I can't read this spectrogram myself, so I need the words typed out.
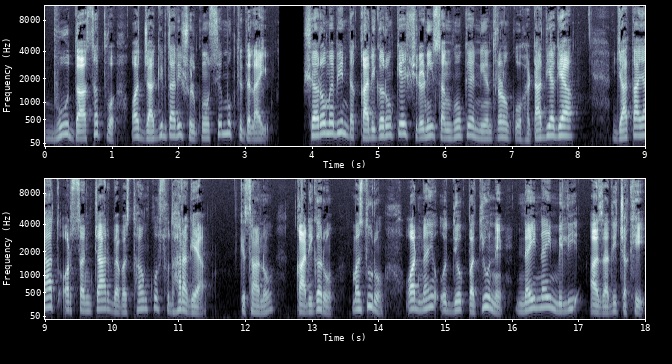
भू दासत्व और जागीरदारी शुल्कों से मुक्ति दिलाई। शहरों में भी कारीगरों के श्रेणी संघों के नियंत्रणों को हटा दिया गया। यातायात और संचार व्यवस्थाओं को सुधारा गया। किसानों, कारीगरों, मजदूरों और नए उद्योगपतियों ने नई नई मिली आज़ादी चखी।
